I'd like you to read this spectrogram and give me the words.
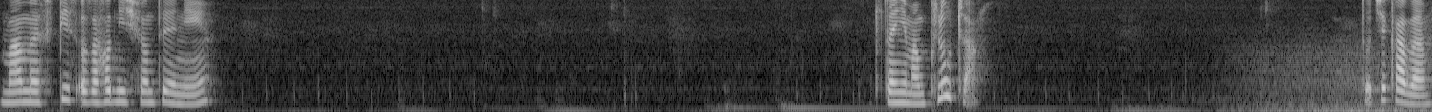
Mamy wpis o zachodniej świątyni. Tutaj nie mam klucza. To ciekawe.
